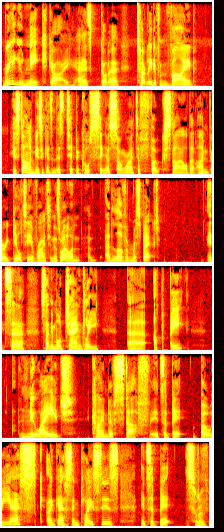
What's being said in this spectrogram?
really unique guy. Uh, he's got a totally different vibe his style of music isn't this typical singer songwriter folk style that I'm very guilty of writing as well, and, and I love and respect. It's uh, slightly more jangly, uh, upbeat, new age kind of stuff. It's a bit Bowie esque, I guess, in places. It's a bit sort of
